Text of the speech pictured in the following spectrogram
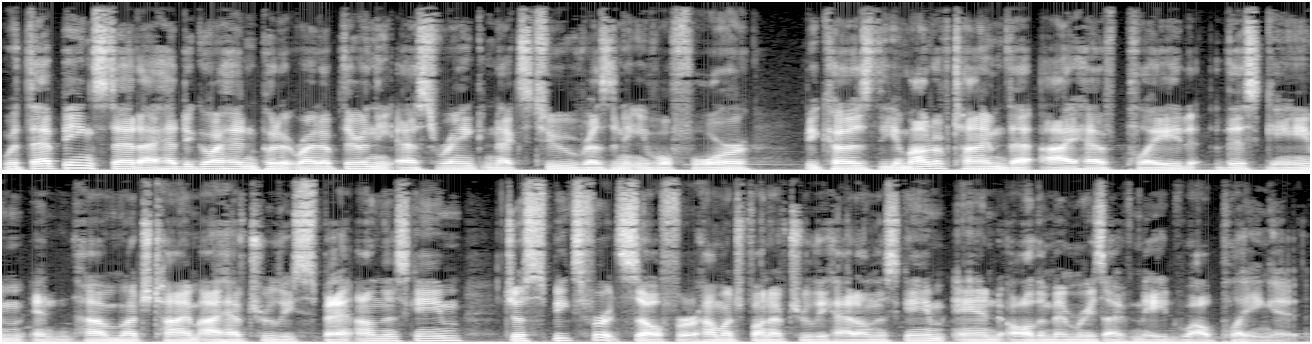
With that being said, I had to go ahead and put it right up there in the S rank next to Resident Evil 4 because the amount of time that I have played this game and how much time I have truly spent on this game just speaks for itself for how much fun I've truly had on this game and all the memories I've made while playing it.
